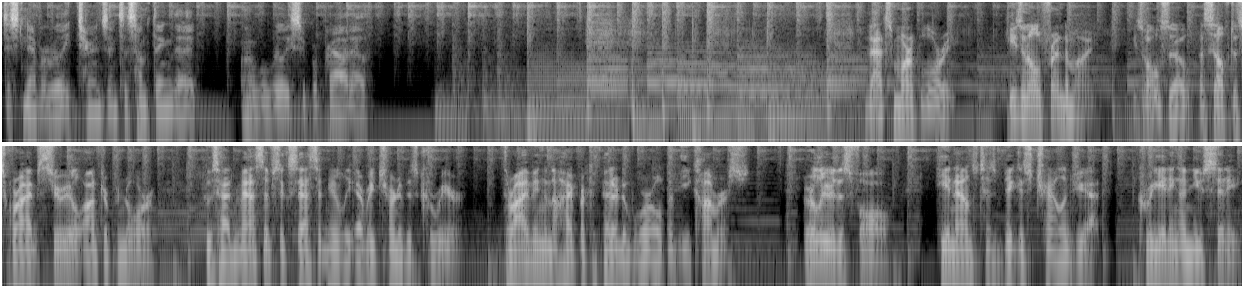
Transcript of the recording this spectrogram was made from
just never really turns into something that uh, we're really super proud of. That's Marc Lore. He's an old friend of mine. He's also a self described serial entrepreneur who's had massive success at nearly every turn of his career, thriving in the hyper competitive world of e commerce. Earlier this fall, he announced his biggest challenge yet creating a new city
